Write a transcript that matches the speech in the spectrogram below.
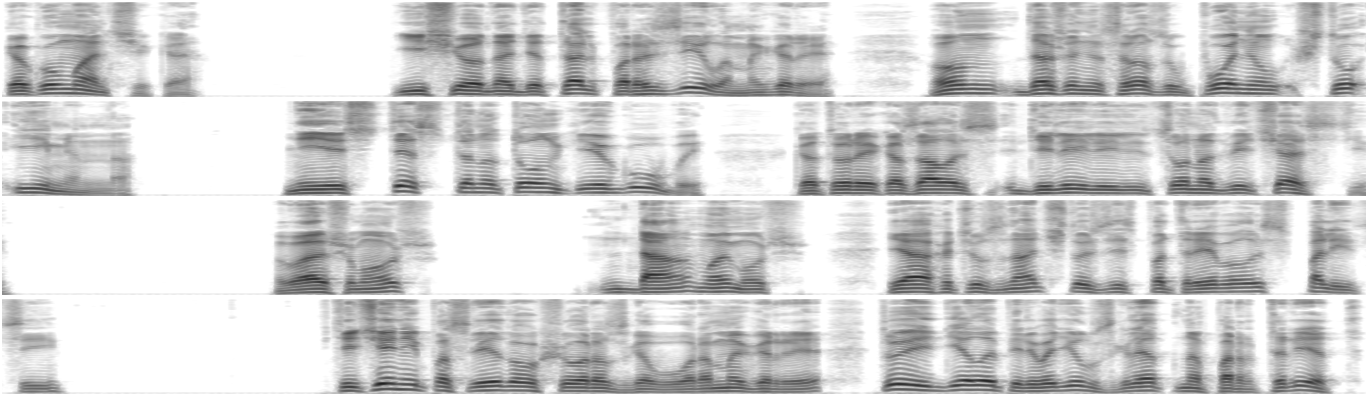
как у мальчика. Еще одна деталь поразила Мегре. Он даже не сразу понял, что именно. Неестественно тонкие губы, которые, казалось, делили лицо на две части. «Ваш муж?» «Да, мой муж. Я хочу знать, что здесь потребовалось в полиции». Течение последовавшего разговора Мегре то и дело переводил взгляд на портрет.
